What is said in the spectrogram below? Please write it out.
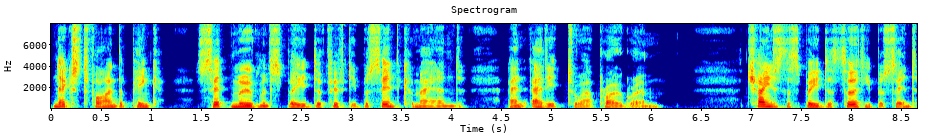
Next find the pink set movement speed to 50% command and add it to our program. Change the speed to 30%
